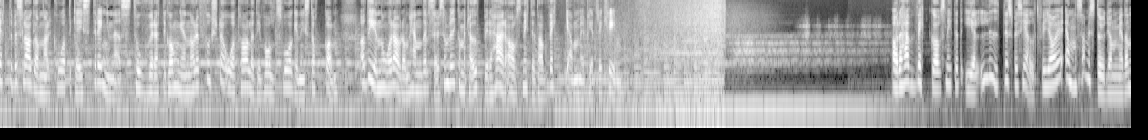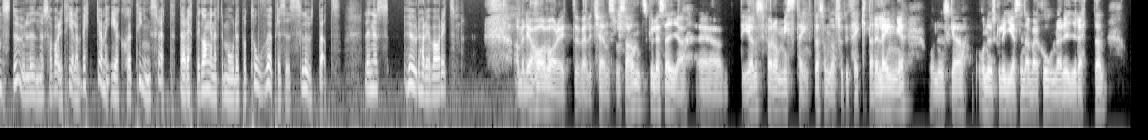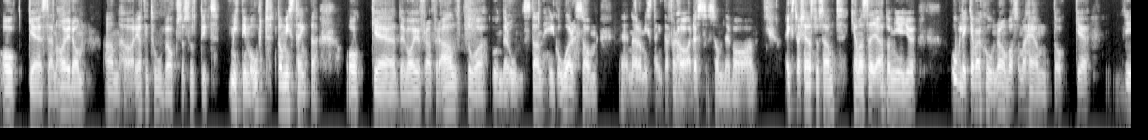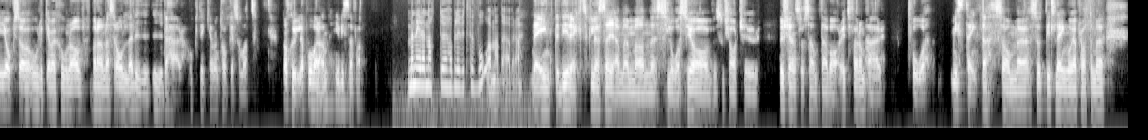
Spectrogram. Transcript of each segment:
jättebeslag av narkotika i Strängnäs, Tove-rättegången och det första åtalet i våldsvågen i Stockholm. Ja, det är några av de händelser som vi kommer ta upp i det här avsnittet av veckan med P3 Krim. Ja, det här veckoavsnittet är lite speciellt för jag är ensam i studion medan Stu Linus, har varit hela veckan i Eksjö tingsrätt där rättegången efter mordet på Tove precis slutat. Linus, hur har det varit? Ja, men det har varit väldigt känslosamt skulle jag säga. Eh, dels för de misstänkta som nu har suttit häktade länge och nu, ska, och nu skulle ge sina versioner i rätten. Och eh, sen har ju de anhöriga till Tove också suttit mitt emot de misstänkta. Och eh, det var ju framför allt då under onsdagen igår som när de misstänkta förhördes som det var extra känslosamt kan man säga. De ger ju olika versioner om vad som har hänt och eh, ger ju också olika versioner av varandras roller i, i det här och det kan man tolka som att de skyller på varandra i vissa fall. Men är det något du har blivit förvånad över? Då? Nej, inte direkt skulle jag säga, men man slås ju av såklart hur, hur känslosamt det har varit för de här två misstänkta som eh, suttit länge och jag pratade med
